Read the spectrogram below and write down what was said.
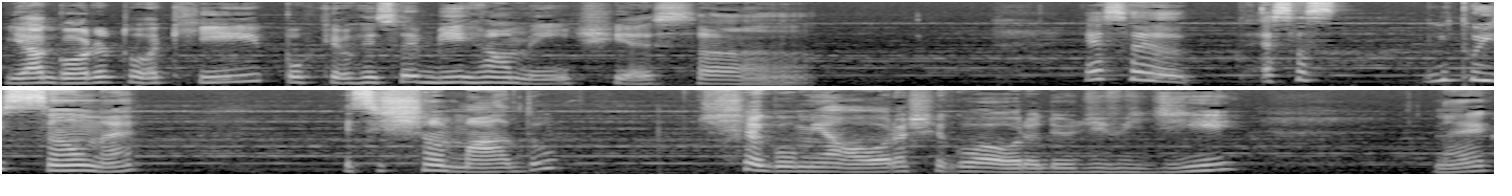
E agora eu tô aqui porque eu recebi realmente essa essa essa intuição, né? Esse chamado. Chegou minha hora, chegou a hora de eu dividir, né,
